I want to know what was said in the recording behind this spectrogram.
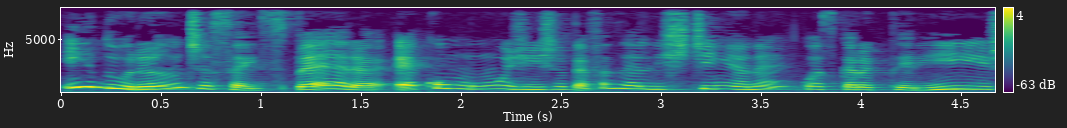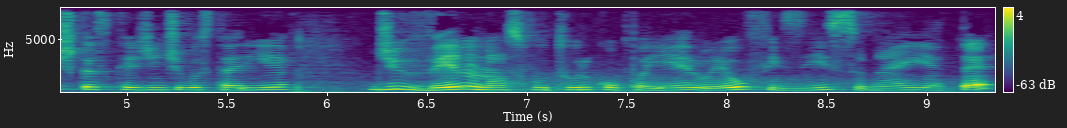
E durante essa espera, é comum a gente até fazer a listinha, né, com as características que a gente gostaria de ver no nosso futuro companheiro. Eu fiz isso, né, e até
